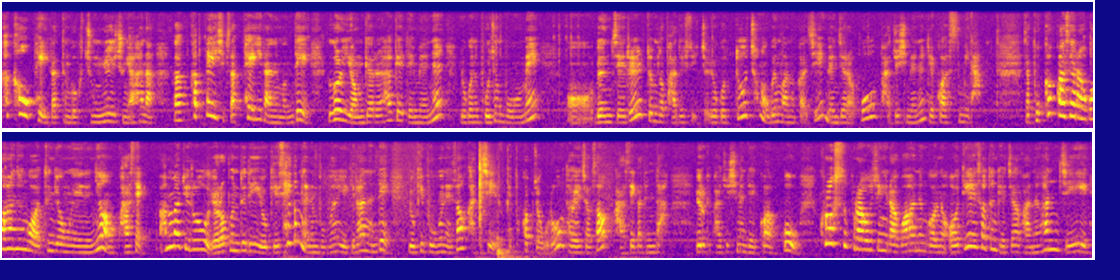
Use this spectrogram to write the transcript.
카카오페이 같은 거 종류 중에 하나가 카페24 페이라는 건데 그걸 연결을 하게 되면은 요거는 보증보험에 어, 면제를 좀 더 받을 수 있죠. 요것도 1,500만원까지 면제라고 봐주시면 될 것 같습니다. 자, 복합과세라고 하는 것 같은 경우에는요, 과세. 한마디로 여러분들이 여기 세금 내는 부분을 얘기를 하는데, 여기 부분에서 같이 이렇게 복합적으로 더해져서 과세가 된다. 이렇게 봐주시면 될 것 같고, cross browsing이라고 하는 거는 어디에서든 결제가 가능한지,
